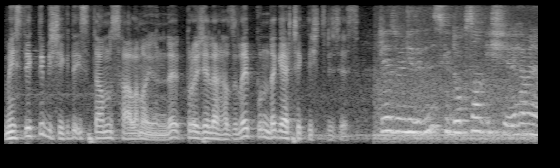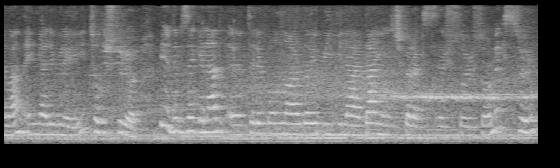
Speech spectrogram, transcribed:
meslekli bir şekilde istihdamını sağlama yönünde projeler hazırlayıp bunu da gerçekleştireceğiz. Biraz önce dediniz ki 90 iş yeri hemen hemen engelli bireyi çalıştırıyor. Bir de bize gelen e, telefonlarda bilgilerden yola çıkarak size şu soruyu sormak istiyorum.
